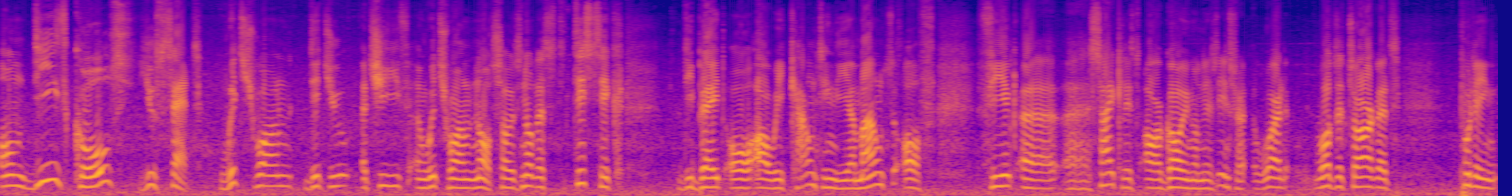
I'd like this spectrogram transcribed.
On these goals you set, which one did you achieve and which one not? So it's not a statistic debate, or are we counting the amount of uh, uh, cyclists are going on this infra? Where, was the target putting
